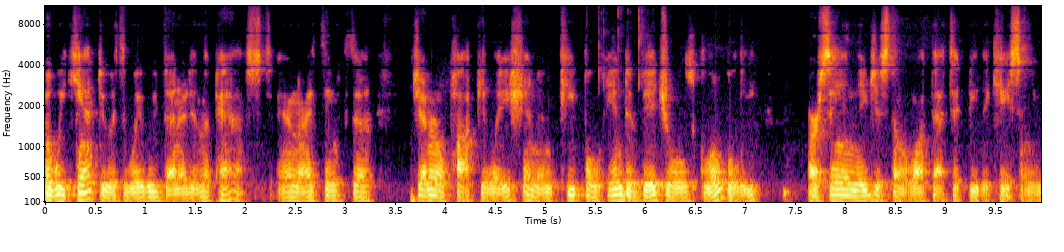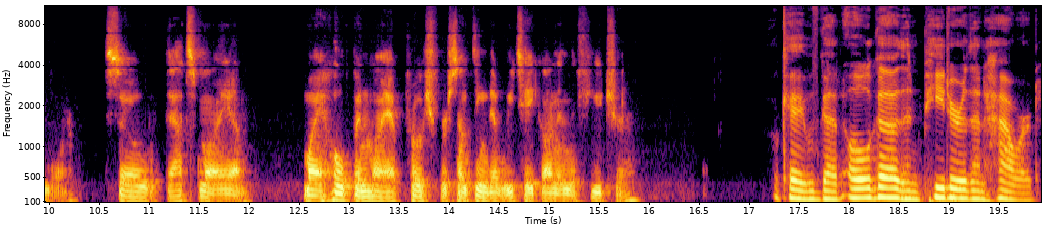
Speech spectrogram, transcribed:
but we can't do it the way we've done it in the past. And I think the general population and people, individuals globally, are saying they just don't want that to be the case anymore. So that's my uh, my hope and my approach for something that we take on in the future. Okay, we've got Olga, then Peter, then Howard.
